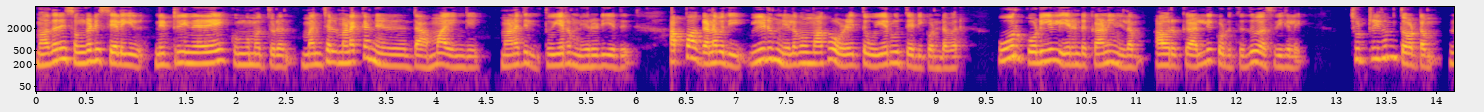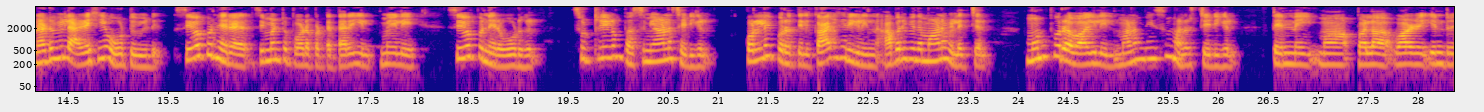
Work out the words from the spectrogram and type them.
மதுரை சுங்கடி சேலையில் நெற்றினரே குங்குமத்துடன் மஞ்சள் மணக்க நின்றிருந்த அம்மா எங்கே? மனதில் துயரம் நெருடியது. அப்பா கணபதி வீடும் நிலமுமாக உழைத்து உயர்வு தேடிக் கொண்டவர். ஊர் கொடியில் இரண்டு காணி நிலம் அவருக்கு அள்ளி கொடுத்தது வசதிகளை. சுற்றிலும் தோட்டம் நடுவில் அழகிய ஓட்டு வீடு. சிவப்பு நிற சிமெண்ட் போடப்பட்ட தரையில் மேலே சிவப்பு நிற ஓடுகள். சுற்றிலும் பசுமையான செடிகள் கொல்லைப்புறத்தில் காய்கறிகளின் அபரிமிதமான விளைச்சல் முன்புற வாயிலில் மனம் வீசும் மலர்ச்செடிகள் தென்னை மா பலா வாழை என்று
